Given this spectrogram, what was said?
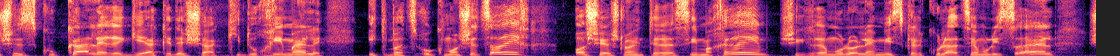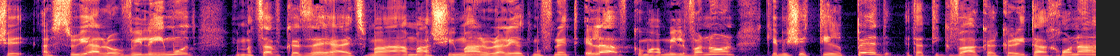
שזקוקה לרגיעה כדי שהקידוחים האלה יתבצעו כמו שצריך, או שיש לו אינטרסים אחרים שיגרמו לו למיסקלקולציה מול ישראל שעשויה להוביל לעימות. במצב כזה האצבע המאשימה עלולה להיות מופנית אליו, כלומר מלבנון, כמי שטרפד את התקווה הכלכלית האחרונה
